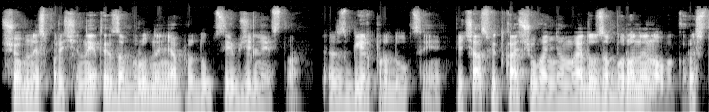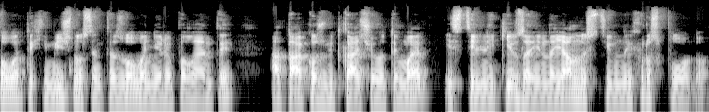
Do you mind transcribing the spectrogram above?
щоб не спричинити забруднення продукції бджільництва. Збір продукції. Під час відкачування меду заборонено використовувати хімічно синтезовані репеленти, а також відкачувати мед із стільників за наявності в них розплоду.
